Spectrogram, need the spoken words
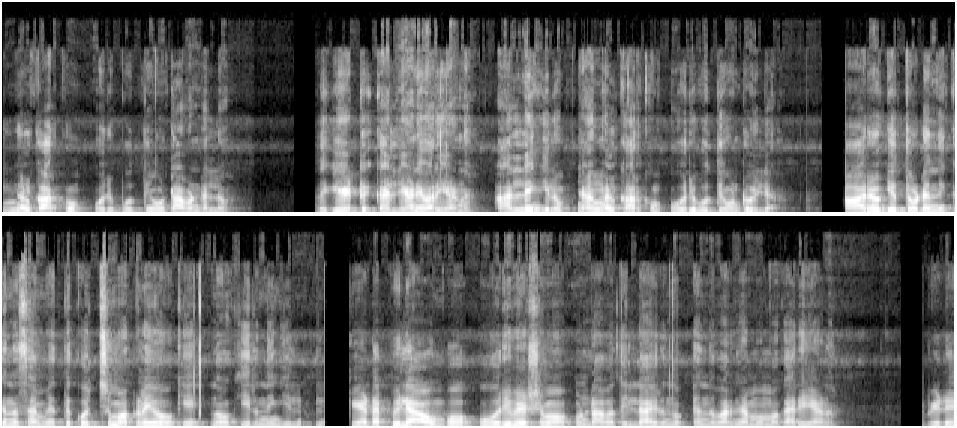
നിങ്ങൾക്കാർക്കും ഒരു ബുദ്ധിമുട്ടാവണ്ടല്ലോ? അത് കേട്ട് കല്യാണി പറയാണ് അല്ലെങ്കിലും ഞങ്ങൾക്കാർക്കും ഒരു ബുദ്ധിമുട്ടും ഇല്ല. ആരോഗ്യത്തോടെ നിൽക്കുന്ന സമയത്ത് കൊച്ചുമക്കളെ കൊച്ചുമക്കളെയൊക്കെ നോക്കിയിരുന്നെങ്കിൽ കിടപ്പിലാവുമ്പോൾ ഒരു വിഷമോ ഉണ്ടാവത്തില്ലായിരുന്നു എന്ന് പറഞ്ഞ അമ്മമ്മ കരയാണ്. ഇവിടെ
